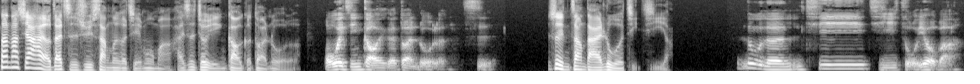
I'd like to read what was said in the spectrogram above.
那他现在还有在持续上那个节目吗？还是就已经告一个段落了？我已经告一个段落了，是。所以你这样大概录了几集啊？录了七集左右吧，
